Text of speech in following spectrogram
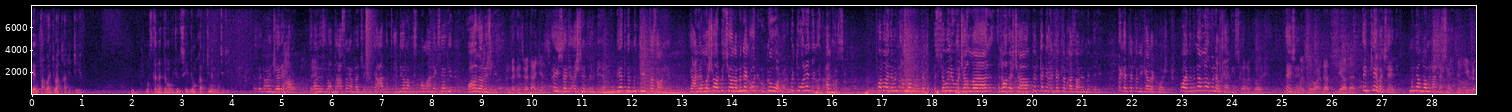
لين نطلع واجبات خارجية. مستنده موجود سيدي ومخرجينه من جديد. سيدي أنا جاري حرب. صار لي 17 سنة فجأة. تعبت عندي رب اسم الله عليك سيدي وهذا رجلي. عندك نسبة عجز؟ إي سيدي 20% وبيتنا بنتي قزانيه يعني الله شال بالسيارة من اقعد بقوه اقعد بالتواليت اقعد على الكرسي. فالرايده من الله عندك. تسوي لي وجه الله هذا الشهر. تنقلني على بيتنا بخزانة من دلي بقى تنقلني كراكوش. رايده من الله ومن الخير. كراكوش؟ اي سيدي ما يصير وحدات زيادة؟ اي بكيفك سيدي من الله ومن عندك سيدي نجيب لك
